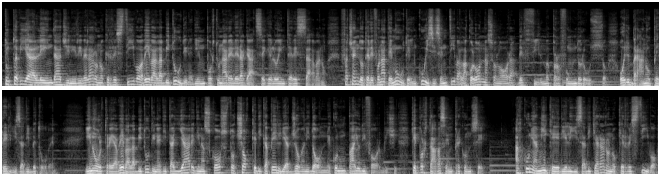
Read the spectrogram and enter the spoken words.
Tuttavia le indagini rivelarono che Restivo aveva l'abitudine di importunare le ragazze che lo interessavano, facendo telefonate mute in cui si sentiva la colonna sonora del film Profondo Rosso o il brano per Elisa di Beethoven. Inoltre aveva l'abitudine di tagliare di nascosto ciocche di capelli a giovani donne con un paio di forbici che portava sempre con sé. Alcune amiche di Elisa dichiararono che Restivo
